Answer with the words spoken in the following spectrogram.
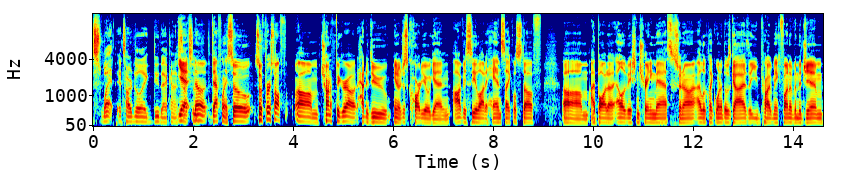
sweat. It's hard to like do that kind of yeah, stuff. Yeah, so. no, definitely. So, so first off, um, trying to figure out how to do, you know, just cardio again. Obviously, a lot of hand cycle stuff. Um, I bought an elevation training mask, so now I look like one of those guys that you probably make fun of in the gym,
